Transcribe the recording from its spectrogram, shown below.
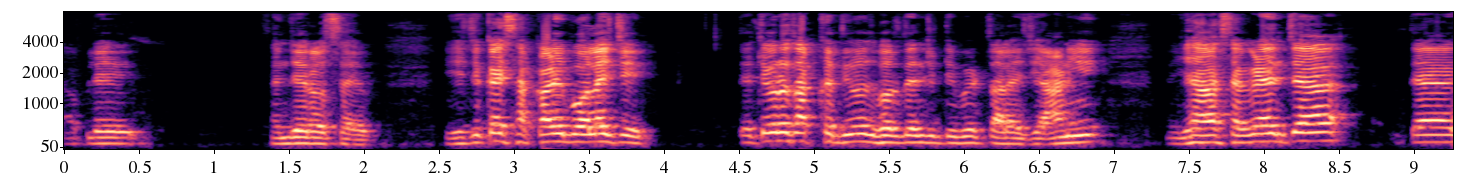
आपले संजय राऊत साहेब हे जे काही सकाळी बोलायचे त्याच्यावरच अख्खं दिवसभर त्यांची डिबेट चालायची. आणि ह्या सगळ्यांच्या त्या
